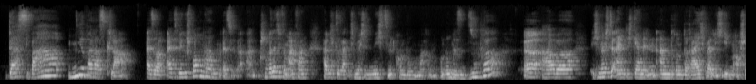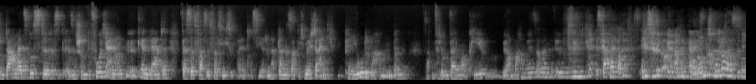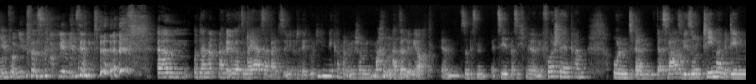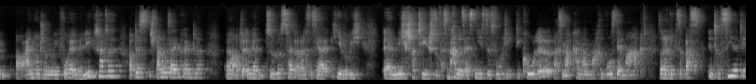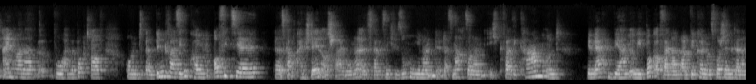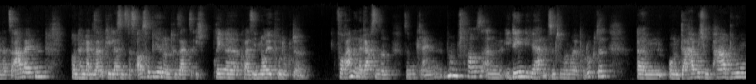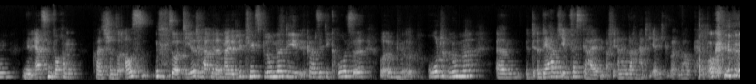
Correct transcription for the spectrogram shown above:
das war, mir war das klar. Also als wir gesprochen haben, als, schon relativ am Anfang, habe ich gesagt, ich möchte nichts mit Kondomen machen. Kondome sind super, äh, aber ich möchte eigentlich gerne in einen anderen Bereich, weil ich eben auch schon damals wusste, dass, also schon bevor ich einen kennenlernte, dass das was ist, was mich super interessiert. Und habe dann gesagt, ich möchte eigentlich Periode machen. Und dann sagten Philipp und Weimar, okay, ja, machen wir jetzt aber irgendwie. Es gab halt auch, wir machen Kondome. Hallo, hast du dich informiert, was wir sind? Ähm, und dann haben wir irgendwie gesagt, so, naja, ist ja beides irgendwie unter der Gürtellinie, kann man irgendwie schon machen und habe dann irgendwie auch ähm, so ein bisschen erzählt, was ich mir irgendwie vorstellen kann. Und ähm, das war sowieso ein Thema, mit dem auch Einhorn schon irgendwie vorher überlegt hatte, ob das spannend sein könnte, äh, ob da irgendwer zu Lust hat. Aber das ist ja hier wirklich äh, nicht strategisch so, was machen wir jetzt als nächstes, wo liegt die Kohle, was kann man machen, wo ist der Markt, sondern wirklich so, was interessiert die Einhörner, wo haben wir Bock drauf und äh, bin quasi gekommen offiziell. Äh, es gab auch keine Stellenausschreibung. Ne? Also es gab jetzt nicht, wir suchen jemanden, der das macht, sondern ich quasi kam und wir merkten, wir haben irgendwie Bock aufeinander und wir können uns vorstellen, miteinander zu arbeiten und haben dann gesagt, okay, lass uns das ausprobieren und gesagt, ich bringe quasi neue Produkte voran und da gab es so einen, so einen kleinen Blumenstrauß an Ideen, die wir hatten zum Thema neue Produkte. Ähm, und da habe ich ein paar Blumen in den ersten Wochen quasi schon so aussortiert und habe mir dann meine Lieblingsblume, die quasi die große ähm, rote Blume, ähm, an der habe ich eben festgehalten. Auf die anderen Sachen hatte ich ehrlich gesagt überhaupt keinen Bock.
